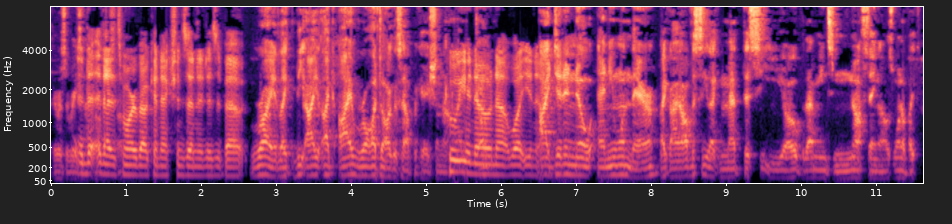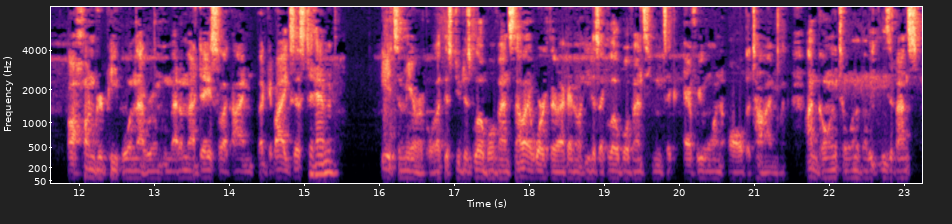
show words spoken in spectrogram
there was a reason. that, that it's more about connections than it is about right. Like the I like I raw dog this application. Like, who I you know, not what you know. I didn't know anyone there. Like I obviously like met the CEO, but that means nothing. I was one of like a hundred people in that room who met him that day. So like I'm like if I exist to him, it's a miracle. Like this dude does global events. Now that I work there, like I know he does like global events. He meets like everyone all the time. Like I'm going to one of the, these events,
